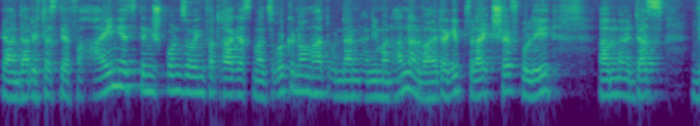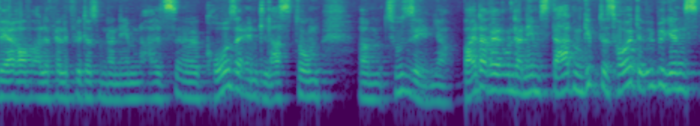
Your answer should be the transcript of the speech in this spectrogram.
Ja, und dadurch, dass der Verein jetzt den Sponsoring-Vertrag erstmal zurückgenommen hat und dann an jemand anderen weitergibt, vielleicht Chevrolet, ähm, das wäre auf alle Fälle für das Unternehmen als äh, große Entlastung ähm, zu sehen. Ja, weitere Unternehmensdaten gibt es heute übrigens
